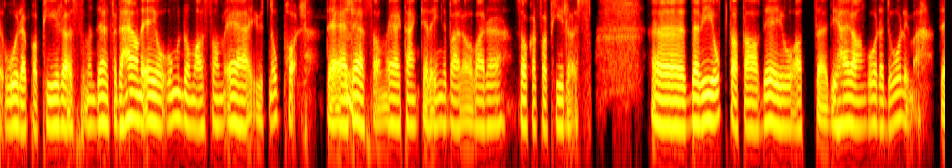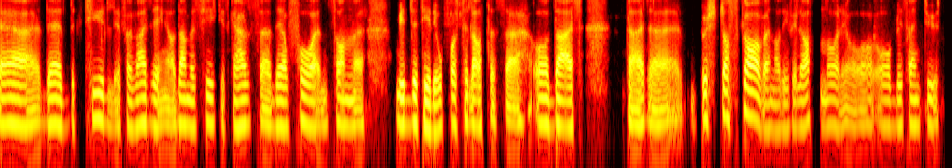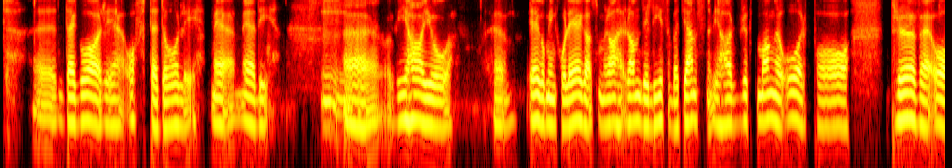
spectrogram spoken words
ordet papirløs, men det, for det her er jo ungdommer som er uten opphold. Det er mm. det som jeg tenker det innebærer å være såkalt papirløs. Eh, det vi er opptatt av, det er jo at eh, de herrene går det dårlig med. Det det er betydelig forverring av deres psykiske helse. Det å få en sånn eh, midlertidig oppholdstillatelse, og der, der bursdagsgave når de fyller 18 år, er å, å bli sendt ut. Det går ofte dårlig med, med de. Mm. Vi har jo jeg og min kollega som Randi Elisabeth Jensen, vi har brukt mange år på å prøve å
